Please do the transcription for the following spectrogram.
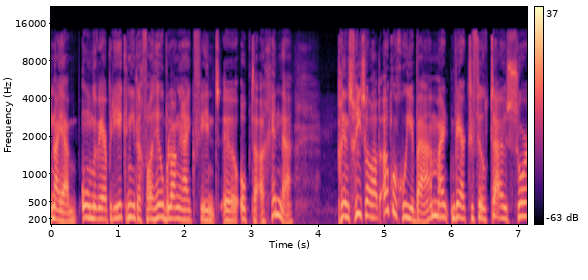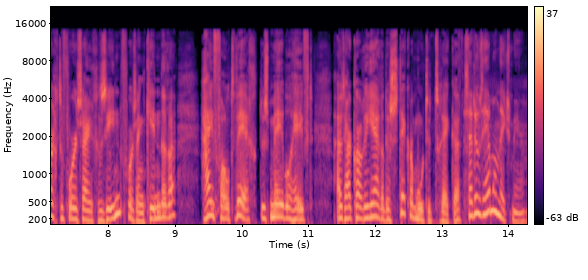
nou ja, onderwerpen die ik in ieder geval heel belangrijk vind op de agenda. Prins Friso had ook een goede baan, maar werkte veel thuis... zorgde voor zijn gezin, voor zijn kinderen. Hij valt weg, dus Mabel heeft uit haar carrière de stekker moeten trekken. Zij doet helemaal niks meer.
